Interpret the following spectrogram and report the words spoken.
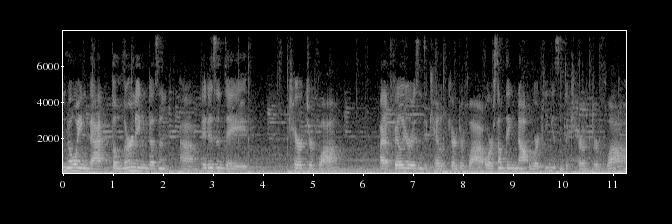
knowing that the learning doesn't um, it isn't a character flaw. Uh, failure isn't a character flaw, or something not working isn't a character flaw,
